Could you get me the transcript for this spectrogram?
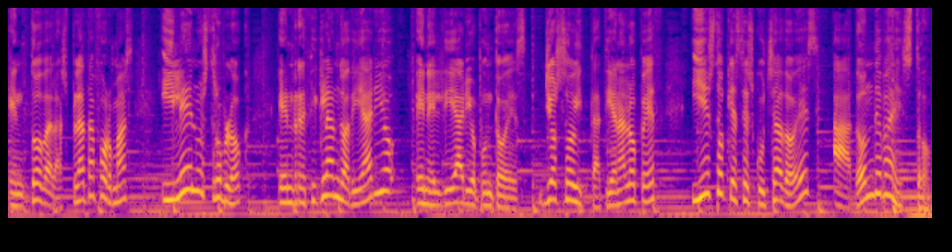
en todas las plataformas y lee nuestro blog en Reciclando a Diario en eldiario.es. Yo soy Tatiana López y esto que has escuchado es ¿A dónde va esto?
